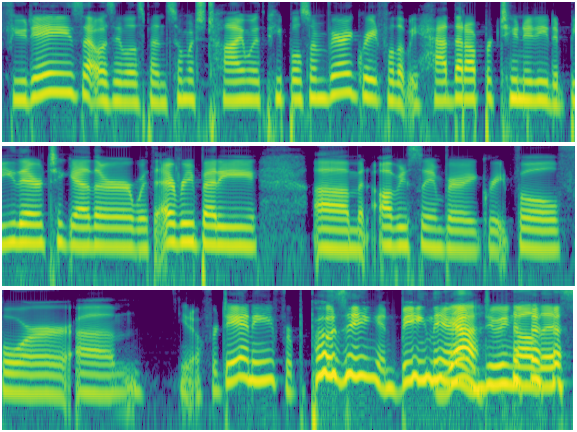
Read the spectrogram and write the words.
few days that I was able to spend so much time with people. So I'm very grateful that we had that opportunity to be there together with everybody. Um, and obviously, I'm very grateful for. Um, you know, for Danny for proposing and being there Yeah. and doing all this.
